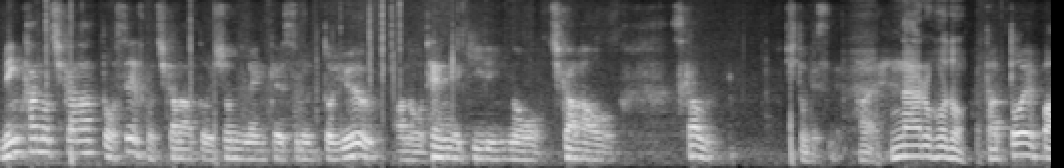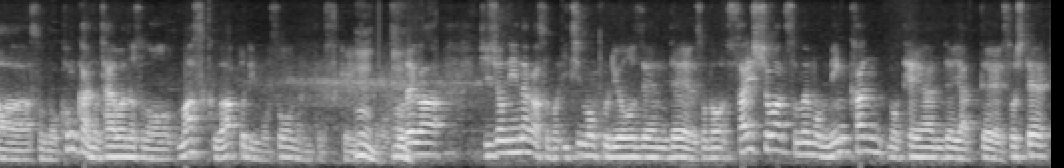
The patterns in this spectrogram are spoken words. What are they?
民間の力と政府の力と一緒に連携するというあの天液の力を使う人ですね。はい、なるほど。例えばその今回の台湾のそのマスクアプリもそうなんですけれども、うんうん、それが非常になんかその一目瞭然でその最初はそれも民間の提案でやってそして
